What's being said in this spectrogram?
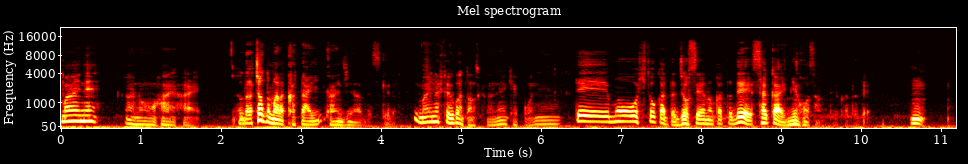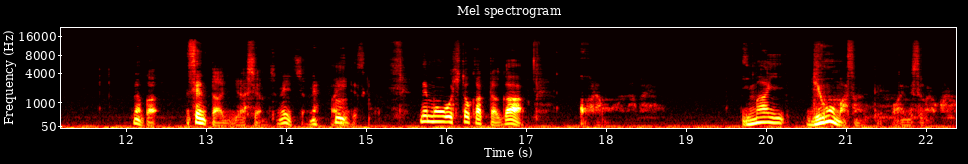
前ね、あの、はいはい。だからちょっとまだ硬い感じなんですけど。前の人良かったんですけどね、結構ね。で、もう一方、女性の方で、坂井美穂さんという方で、うん。なんか、センターにいらっしゃるんですよね、一応ね。まあうんいいですけど。で、もう一方が、これも名前、今井龍馬さんってお読みするのかな。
